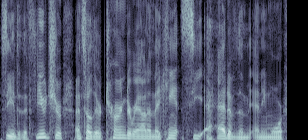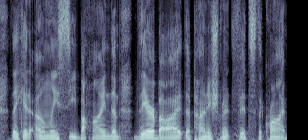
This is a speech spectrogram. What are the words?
see into the future, and so they're turned around and they can't see ahead of them anymore. They can only see behind them. Thereby, the punishment fits the crime.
